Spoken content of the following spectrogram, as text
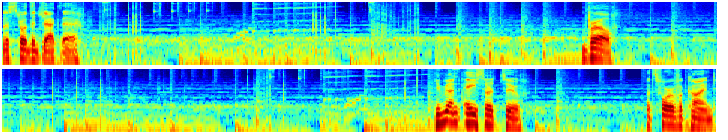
Let's throw the jack there. Bro. Give me an ace or two. That's four of a kind.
